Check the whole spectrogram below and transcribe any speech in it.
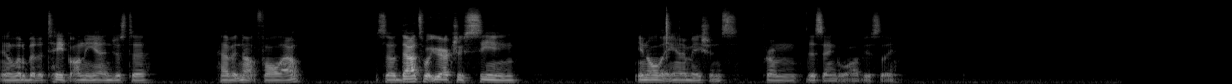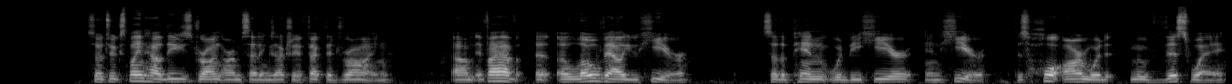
And a little bit of tape on the end just to have it not fall out. So that's what you're actually seeing in all the animations from this angle obviously. So to explain how these drawing arm settings actually affect the drawing um, if I have a, a low value here so the pin would be here and here. This whole arm would move this way,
